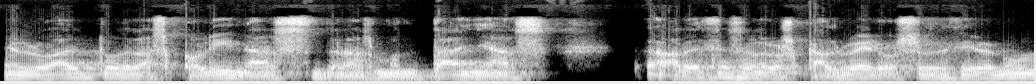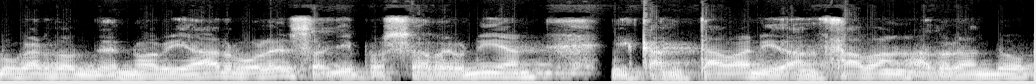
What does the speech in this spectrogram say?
en lo alto de las colinas, de las montañas, a veces en los calveros, es decir, en un lugar donde no había árboles, allí pues se reunían y cantaban y danzaban adorando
